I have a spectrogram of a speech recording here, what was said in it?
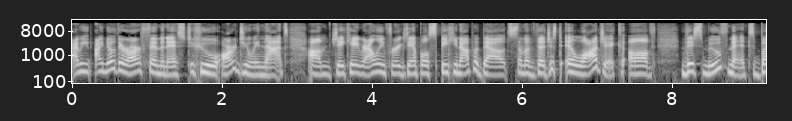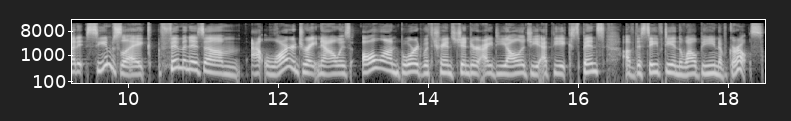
I mean, I know there are feminists who are doing that. Um, J.K. Rowling, for example, speaking up about some of the just illogic of this movement. But it seems like feminism at large right now is all on board with transgender ideology at the expense of the safety and the well being of girls.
